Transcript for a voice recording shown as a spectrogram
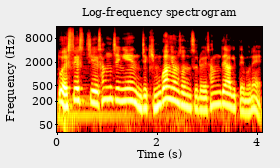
또 SSG의 상징인 이제 김광현 선수를 상대하기 때문에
